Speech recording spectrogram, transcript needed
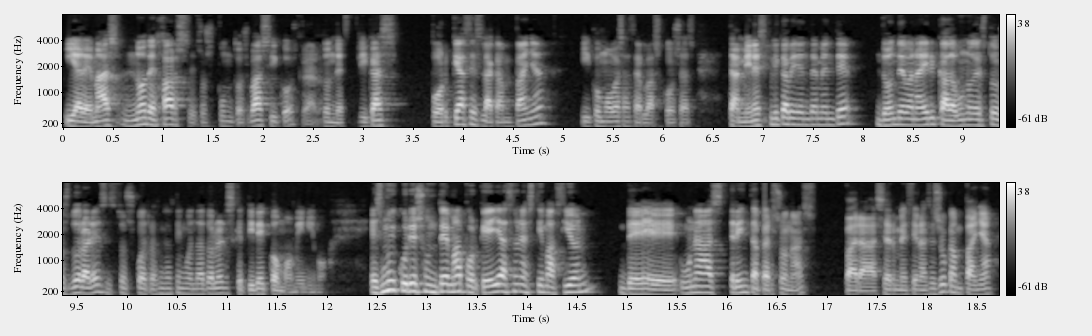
y además no dejarse esos puntos básicos donde explicas por qué haces la campaña y cómo vas a hacer las cosas. También explica, evidentemente, dónde van a ir cada uno de estos dólares, estos 450 dólares que pide como mínimo. Es muy curioso un tema porque ella hace una estimación de unas 30 personas para ser mecenas de su campaña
